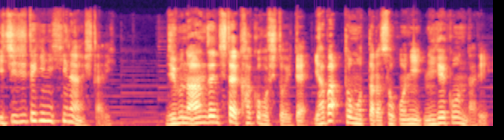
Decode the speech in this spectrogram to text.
一時的に避難したり、自分の安全地帯確保しといて、やばと思ったらそこに逃げ込んだり、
